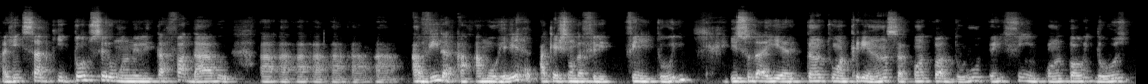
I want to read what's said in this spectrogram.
A gente sabe que todo ser humano ele está fadado a, a, a, a, a vir a, a morrer, a questão da finitude, isso daí é tanto uma criança, quanto adulto, enfim, quanto ao idoso,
